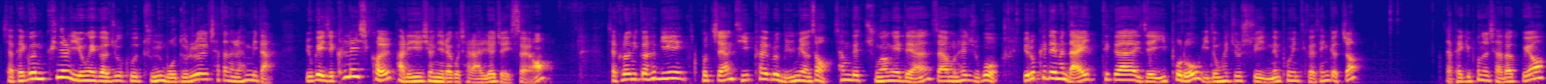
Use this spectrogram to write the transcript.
자 백은 퀸을 이용해가지고 그 둘 모두를 차단을 합니다. 이게 이제 클래시컬 바리에이션이라고 잘 알려져 있어요. 자, 그러니까 흑이 곧장 D5로 밀면서 상대 중앙에 대한 싸움을 해주고 이렇게 되면 나이트가 이제 2포로 이동해줄 수 있는 포인트가 생겼죠. 자, 백이 폰을 잡았고요.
